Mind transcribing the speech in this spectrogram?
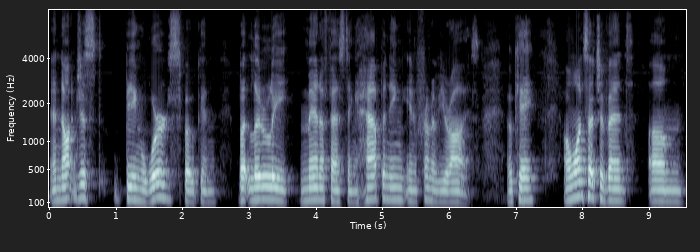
and not just being words spoken, but literally manifesting, happening in front of your eyes. Okay? On one such event, um,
